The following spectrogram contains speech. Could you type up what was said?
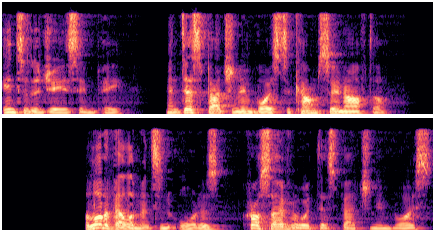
into the GSMP and dispatch an invoice to come soon after. A lot of elements and orders cross over with dispatch and invoice,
